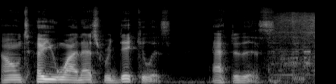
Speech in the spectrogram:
I don't tell you why that's ridiculous after this.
